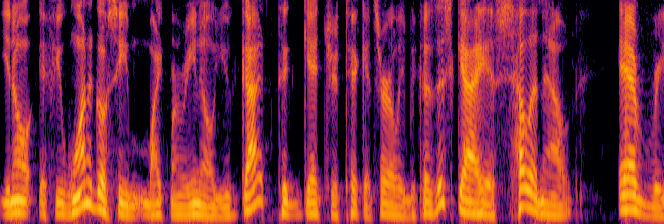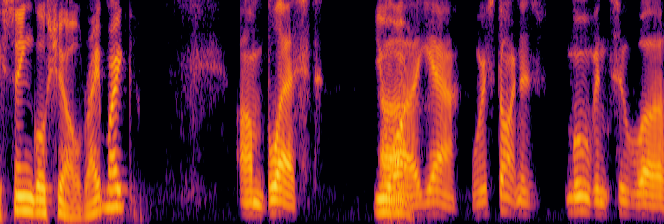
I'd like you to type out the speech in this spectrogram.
you know, if you want to go see Mike Marino, you got to get your tickets early because this guy is selling out every single show, right, Mike? I'm blessed. You uh, are. Yeah, we're starting to move to uh,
